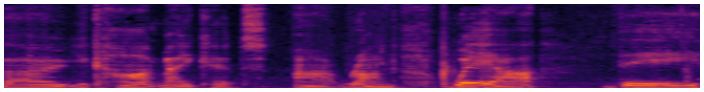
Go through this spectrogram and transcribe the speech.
So you can't make it uh, run. Where the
